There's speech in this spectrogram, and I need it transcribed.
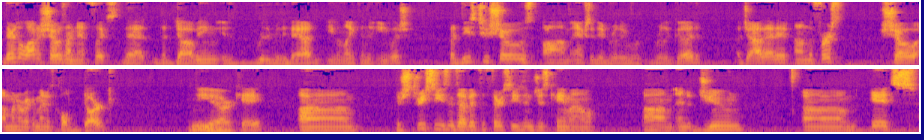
there's a lot of shows on Netflix that the dubbing is really really bad, even like in the English. But these two shows um, actually did really really good a job at it. Um, the first show I'm gonna recommend is called Dark. D A R K. Um, there's three seasons of it. The third season just came out um, end of June. Um, it's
